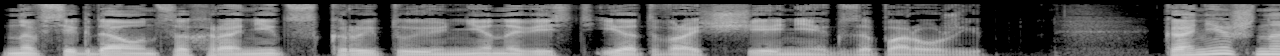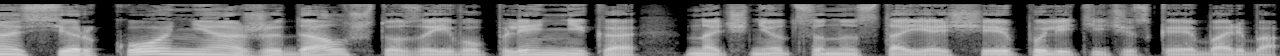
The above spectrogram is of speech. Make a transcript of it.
Навсегда он сохранит скрытую ненависть и отвращение к Запорожью. Конечно, Серко не ожидал, что за его пленника начнется настоящая политическая борьба.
